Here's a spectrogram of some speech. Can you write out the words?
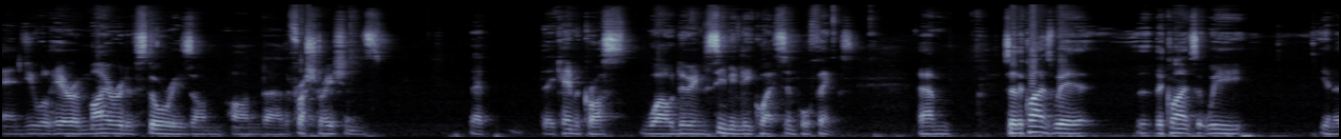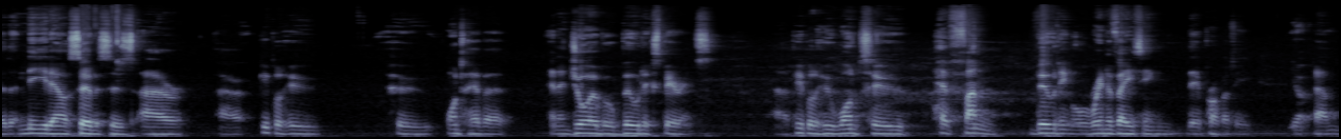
and you will hear a myriad of stories on on uh, the frustrations that they came across while doing seemingly quite simple things. Um, so the clients where the, the clients that we you know that need our services are, are people who who want to have a, an enjoyable build experience, uh, people who want to have fun building or renovating their property. Yeah. Um,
